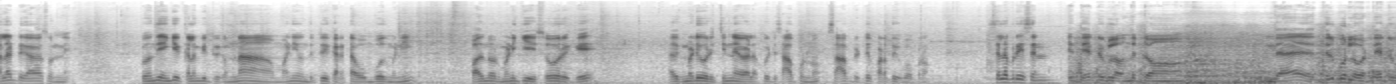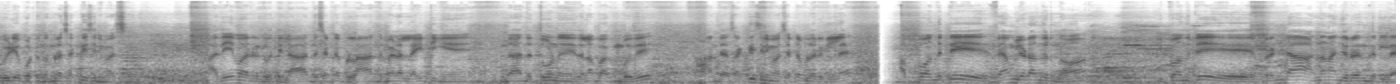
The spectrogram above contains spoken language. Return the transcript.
அலர்ட்டுக்காக சொன்னேன். இப்போ வந்து எங்கே கிளம்பிட்டு இருக்கோம்னா மணி வந்துட்டு கரெக்டாக ஒம்பது மணி பதினோரு மணிக்கு ஷோ இருக்குது அதுக்கு முன்னாடி ஒரு சின்ன வேலை போயிட்டு சாப்பிட்ணும். சாப்பிட்டுட்டு படத்துக்கு போகிறோம் செலிப்ரேஷன் தேட்டருக்குள்ளே வந்துட்டோம். இந்த திருப்பூரில் ஒரு தேட்டர் வீடியோ போட்டிருந்தோம்ல சக்தி சினிமாஸ். அதே மாதிரி இருக்குது பார்த்தீங்களா அந்த செட்டப்லாம் அந்த மேலே லைட்டிங்கு இந்த அந்த தூண் இதெல்லாம் பார்க்கும்போது அந்த சக்தி சினிமா செட்டப்பில் இருக்குல்ல அப்போ வந்துட்டு ஃபேமிலியோட வந்திருந்தோம். இப்போ வந்துட்டு ஃப்ரெண்டாக அண்ணனா சொல்கிறதுன்னு தெரியல.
